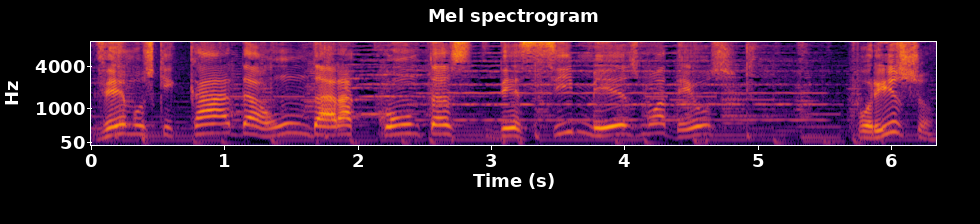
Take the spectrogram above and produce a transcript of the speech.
vemos que cada um dará contas de si mesmo a Deus. Por isso,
